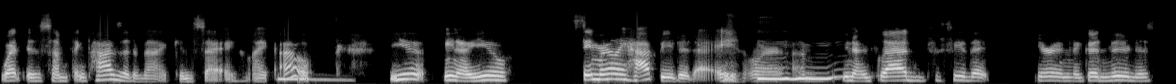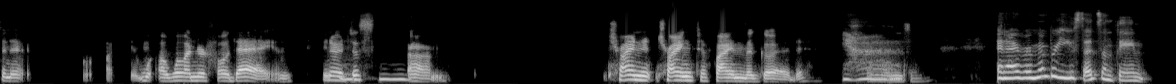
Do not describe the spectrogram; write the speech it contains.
what is something positive i can say like oh, mm-hmm. oh you you know you seem really happy today or mm-hmm. i'm you know glad to see that you're in a good mood isn't it a wonderful day and you know just mm-hmm. um trying to trying to find the good. Yeah. And, and I remember you said something.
